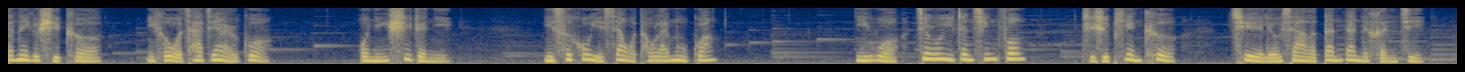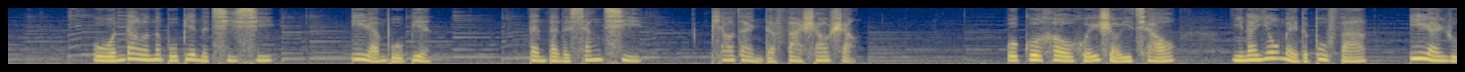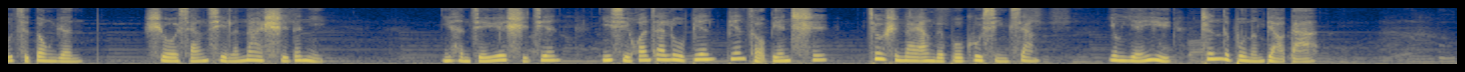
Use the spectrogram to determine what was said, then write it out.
在那个时刻，你和我擦肩而过，我凝视着你，你似乎也向我投来目光。你我就如一阵清风，只是片刻，却也留下了淡淡的痕迹。我闻到了那不变的气息，依然不变，淡淡的香气，飘在你的发梢上。我过后回首一瞧，你那优美的步伐依然如此动人。使我想起了那时的你。你很节约时间，你喜欢在路边边走边吃，就是那样的不顾形象，用言语真的不能表达。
